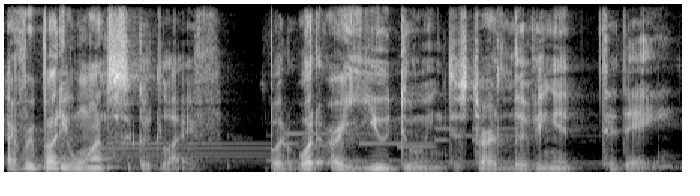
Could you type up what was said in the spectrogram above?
Everybody wants a good life, but what are you doing to start living it today?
